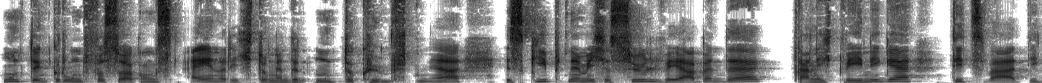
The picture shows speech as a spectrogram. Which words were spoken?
und den Grundversorgungseinrichtungen, den Unterkünften. Ja. Es gibt nämlich Asylwerbende, gar nicht wenige, die zwar die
